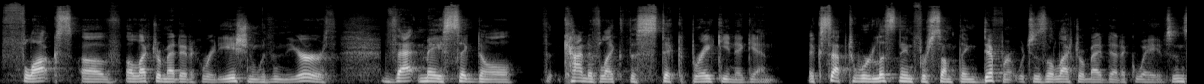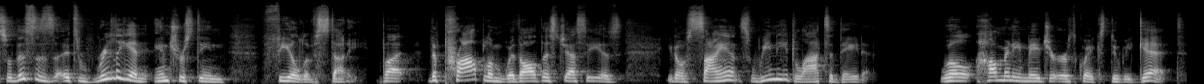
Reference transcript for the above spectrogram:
flux of electromagnetic radiation within the earth that may signal kind of like the stick breaking again except we're listening for something different, which is electromagnetic waves. And so this is, it's really an interesting field of study. But the problem with all this, Jesse, is, you know, science, we need lots of data. Well, how many major earthquakes do we get,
